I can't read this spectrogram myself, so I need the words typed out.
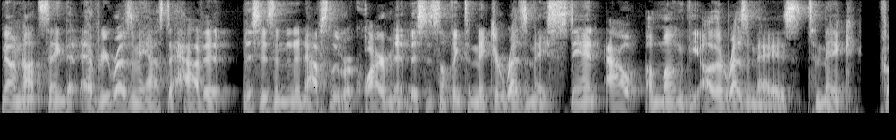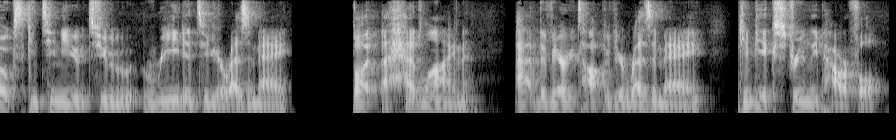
Now, I'm not saying that every resume has to have it. This isn't an absolute requirement. This is something to make your resume stand out among the other resumes, to make folks continue to read into your resume. But a headline at the very top of your resume can be extremely powerful.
